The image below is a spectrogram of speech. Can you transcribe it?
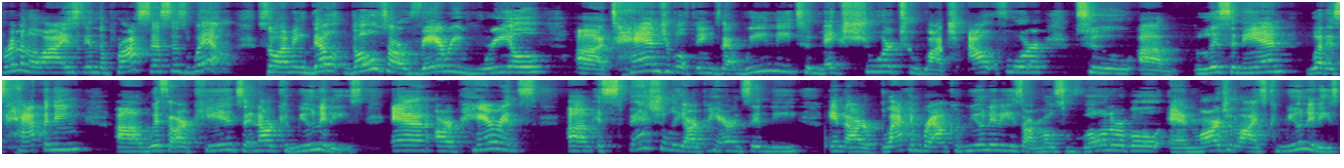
criminalized in the process as well. So, I mean, those are very real, uh, tangible things that we need to make sure to watch out for, to um, listen in what is happening uh, with our kids and our communities and our parents um, especially our parents in the in our black and brown communities, our most vulnerable and marginalized communities,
